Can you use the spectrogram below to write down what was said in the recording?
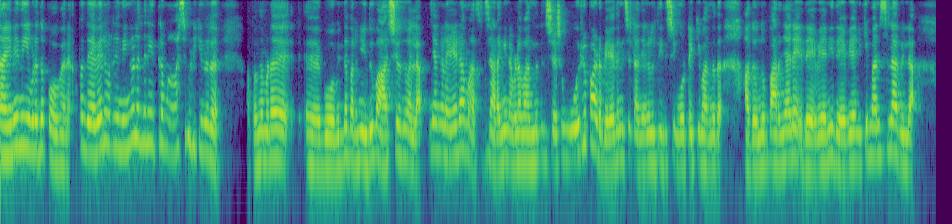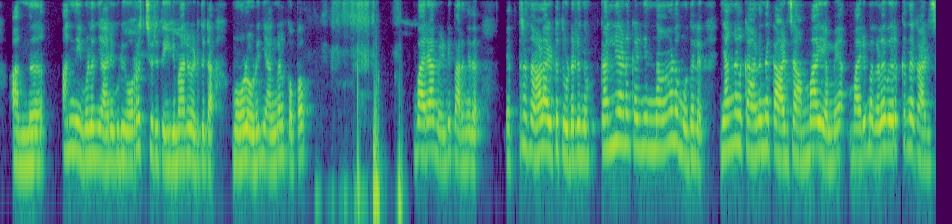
നയനെ നീ ഇവിടുന്ന് പോകാൻ അപ്പൊ ദേവേന് പറഞ്ഞു നിങ്ങൾ എന്തിനാ ഇത്ര വാശി പിടിക്കുന്നത്? അപ്പൊ നമ്മുടെ ഗോവിന്ദ ഗോവിന്ദൻ പറഞ്ഞു ഇത് വാശിയൊന്നുമല്ല. ഞങ്ങൾ ഏഴാം മാസത്തെ ചടങ്ങിന് അവിടെ വന്നതിന് ശേഷം ഒരുപാട് വേദനിച്ചിട്ടാണ് ഞങ്ങൾ തിരിച്ചിങ്ങോട്ടേക്ക് വന്നത്. അതൊന്നും പറഞ്ഞാലേ ദേവയാനി ദേവയാനിക്ക് മനസ്സിലാവില്ല. അന്ന് അന്ന് ഇവൾ ഞാനും കൂടി ഉറച്ചൊരു തീരുമാനം എടുത്തിട്ടാ മോളോട് ഞങ്ങൾക്കൊപ്പം വരാൻ വേണ്ടി പറഞ്ഞത്. എത്ര നാളായിട്ട് തുടരുന്നു? കല്യാണം കഴിഞ്ഞ് നാൾ മുതൽ ഞങ്ങൾ കാണുന്ന കാഴ്ച അമ്മായി അമ്മ മരുമകളെ വെറുക്കുന്ന കാഴ്ച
